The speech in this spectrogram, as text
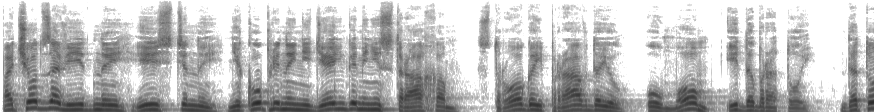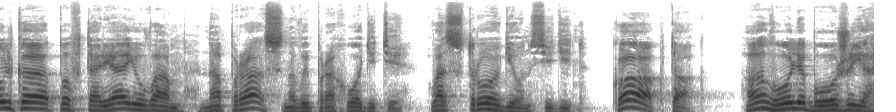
Почет завидный, истинный, не купленный ни деньгами, ни страхом, строгой правдою, умом и добротой. Да только, повторяю вам, напрасно вы проходите, во строге он сидит. Как так? А воля Божия.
